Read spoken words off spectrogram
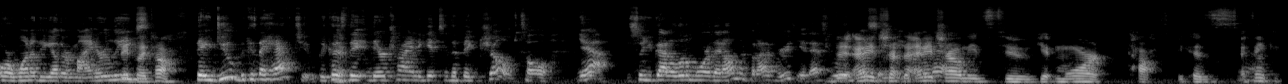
or one of the other minor leagues. they play tough They do because they have to because Yeah. they they're trying to get to the big show. So yeah, so you got a little more of that element, but I agree with you. That's the really missing NHL, the when you look NHL needs to get more tough because I think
